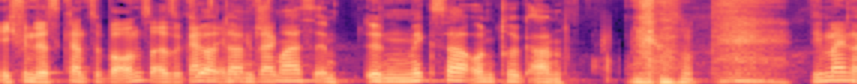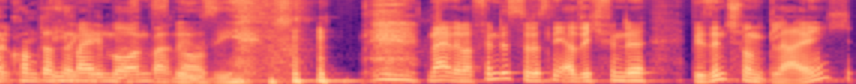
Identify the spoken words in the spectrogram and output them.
Ich finde, das kannst du bei uns, also ganz Ja, ehrlich dann gesagt, schmeiß in, in den Mixer und drück an. wie mein, da kommt das wie mein Morgensmüsli. Nein, aber findest du das nicht? Also ich finde, wir sind schon gleich,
